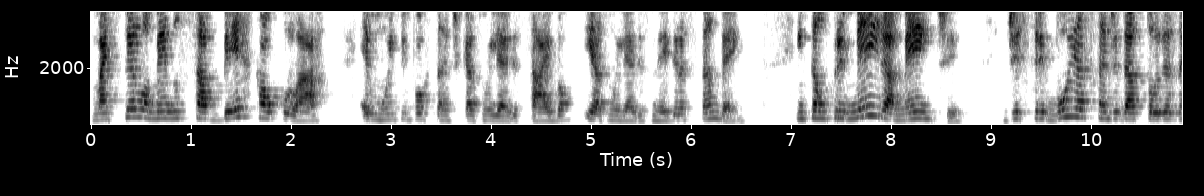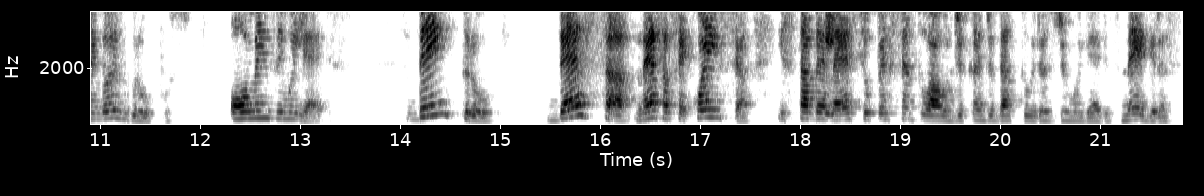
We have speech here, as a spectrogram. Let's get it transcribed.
mas pelo menos saber calcular é muito importante que as mulheres saibam e as mulheres negras também. Então, primeiramente, distribui as candidaturas em dois grupos homens e mulheres. Dentro dessa nessa sequência estabelece o percentual de candidaturas de mulheres negras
